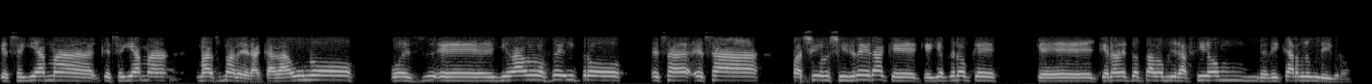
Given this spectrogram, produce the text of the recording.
que se llama que se llama más madera cada uno pues eh, dentro esa esa pasión sidrera que, que yo creo que, que, era de total obligación dedicarle un libro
